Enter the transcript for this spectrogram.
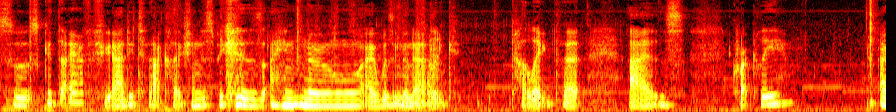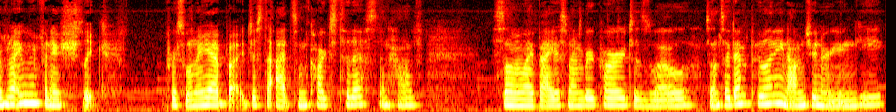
So it's good that I have a few added to that collection just because I know I wasn't gonna like collect that as quickly I've not even finished like Persona yet, but just to add some cards to this and have some of my bias member cards as well. Since I didn't pull any Namjoon or Yoongi,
